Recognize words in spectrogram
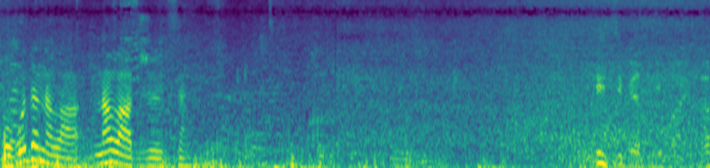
Погода нала- наладжується. Ты себя снимаешь, да?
